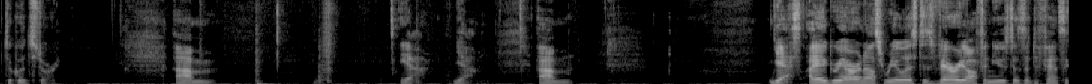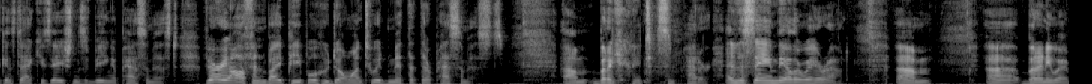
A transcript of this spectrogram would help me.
It's a good story. Um, yeah, yeah. Um, yes, I agree. Aranas realist is very often used as a defense against accusations of being a pessimist, very often by people who don't want to admit that they're pessimists. Um, but again, it doesn't matter. And the same the other way around. Um, uh, but anyway,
